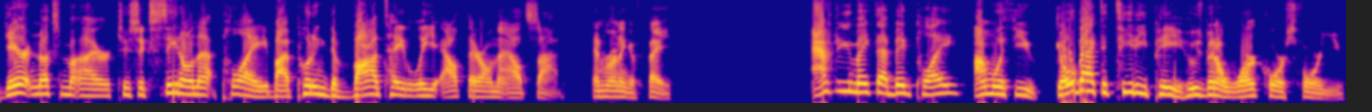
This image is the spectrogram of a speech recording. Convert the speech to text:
Garrett Nussmeier to succeed on that play by putting Devonta Lee out there on the outside and running a fade. After you make that big play, I'm with you. Go back to TDP, who's been a workhorse for you.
